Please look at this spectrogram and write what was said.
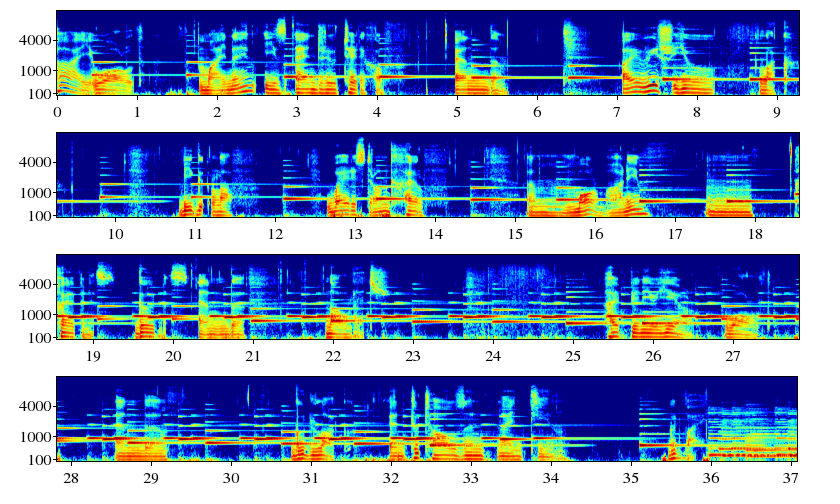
Hi world, my name is Andrew Terehov and um, I wish you luck, big love, very strong health, um, more money, um, happiness, goodness. And uh, knowledge. Happy New Year world 2019. Goodbye.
